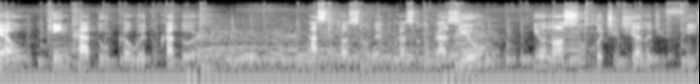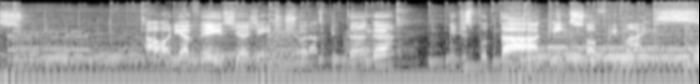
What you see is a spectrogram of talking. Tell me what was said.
é o Quem Caduca o Educador. A situação da educação no Brasil e o nosso cotidiano difícil. A hora e a vez de a gente chorar as pitanga e disputar quem sofre mais.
